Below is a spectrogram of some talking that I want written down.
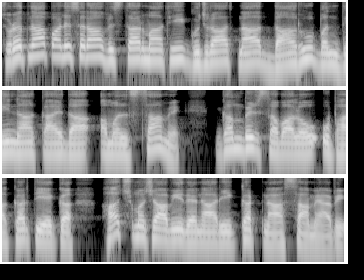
સુરતના પાનેસરા વિસ્તારમાંથી ગુજરાતના દારૂબંધીના કાયદા અમલ સામે ગંભીર સવાલો ઊભા કરતી એક હચમચાવી દેનારી ઘટના સામે આવી.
